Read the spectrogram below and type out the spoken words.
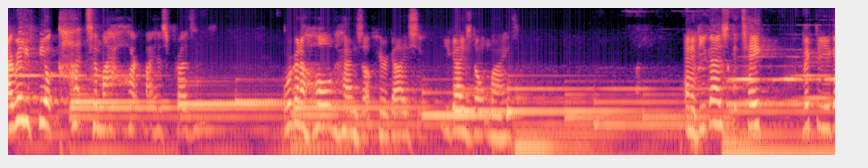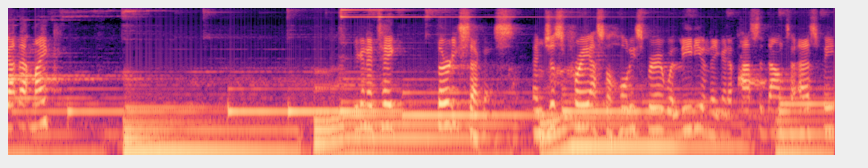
I really feel cut to my heart by His presence. We're going to hold hands up here, guys, if you guys don't mind. And if you guys could take, Victor, you got that mic? You're going to take 30 seconds and just pray as the Holy Spirit will lead you, and then you're going to pass it down to Espy,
